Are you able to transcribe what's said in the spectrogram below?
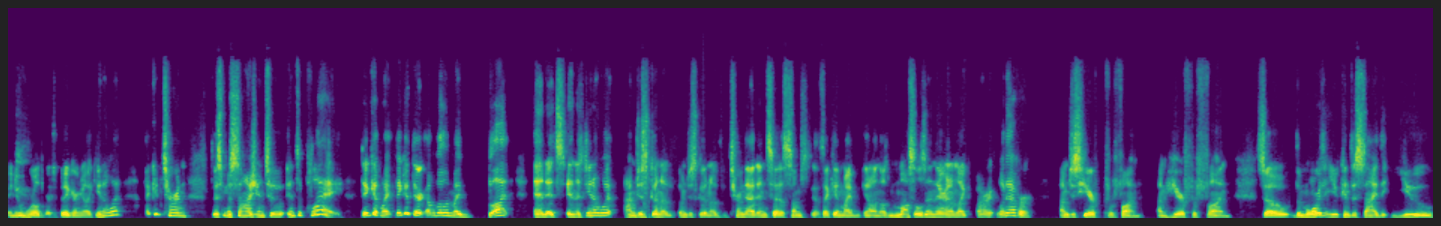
and your mm. world gets bigger and you're like you know what? I could turn this massage into into play. They get my they get their elbow in my butt and it's and it's you know what? I'm just gonna i'm just gonna turn that into some it's like in my you know on those muscles in there. And i'm like all right whatever i'm just here for fun. I'm here for fun. So the more that you can decide that you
